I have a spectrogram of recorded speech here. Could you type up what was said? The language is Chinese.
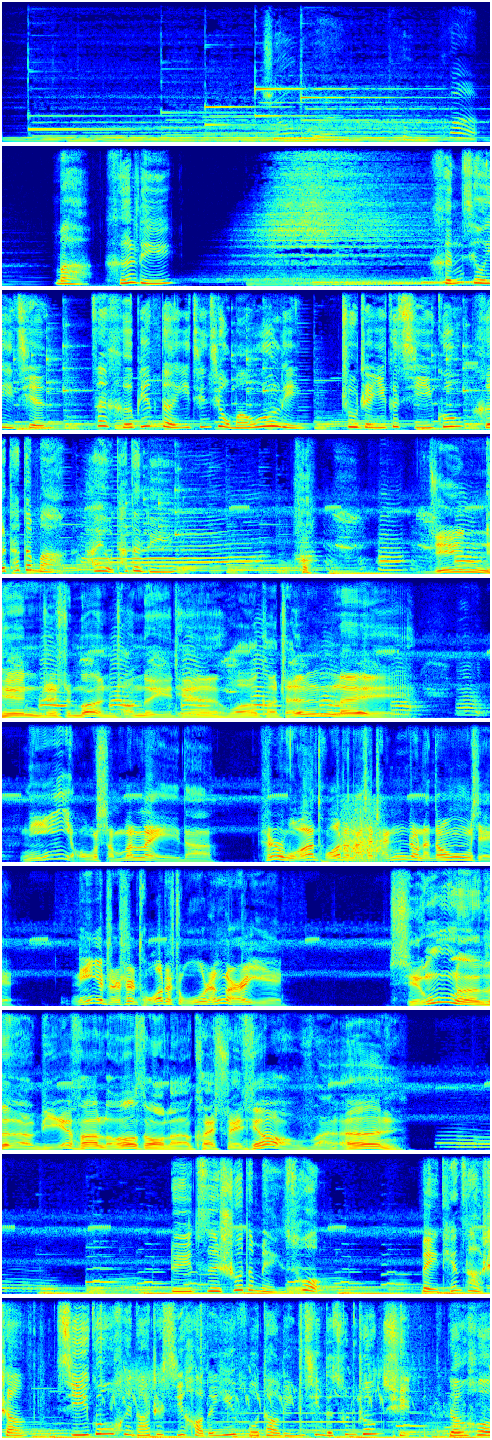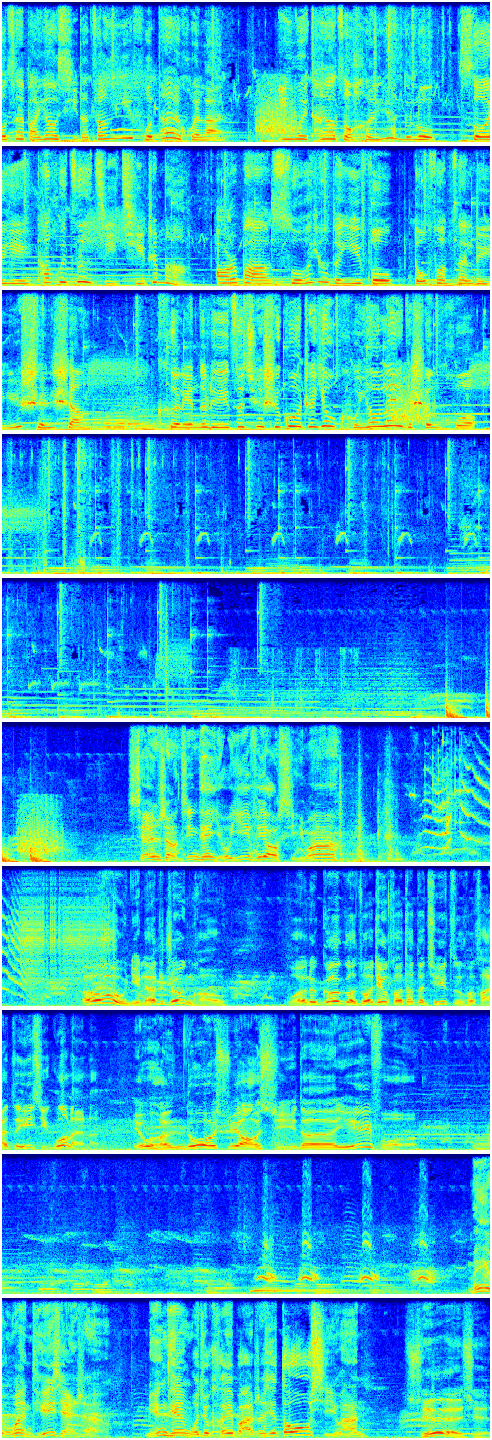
中文童话《马和驴》。很久以前，在河边的一间旧茅屋里，住着一个洗衣工和他的马，还有他的驴。哼，今天真是漫长的一天，我可真累。你有什么累的？是我驮着那些沉重的东西，你只是驮着主人而已。行了，别发牢骚了，快睡觉，晚安。驴子说的没错，每天早上，洗衣工会拿着洗好的衣服到邻近的村庄去，然后再把要洗的脏衣服带回来。因为他要走很远的路，所以他会自己骑着马，而把所有的衣服都放在驴身上。可怜的驴子确实过着又苦又累的生活。先生，今天有衣服要洗吗？哦，你来的正好。我的哥哥昨天和他的妻子和孩子一起过来了，有很多需要洗的衣服。没有问题，先生。明天我就可以把这些都洗完。谢谢。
